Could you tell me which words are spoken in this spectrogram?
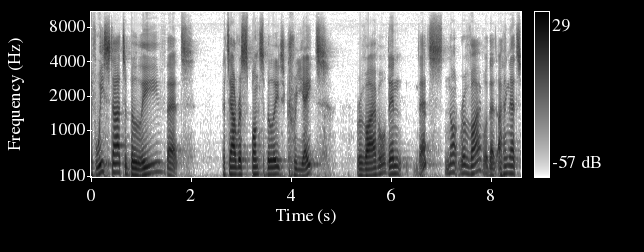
If we start to believe that it's our responsibility to create revival, then that's not revival. That, I think that's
